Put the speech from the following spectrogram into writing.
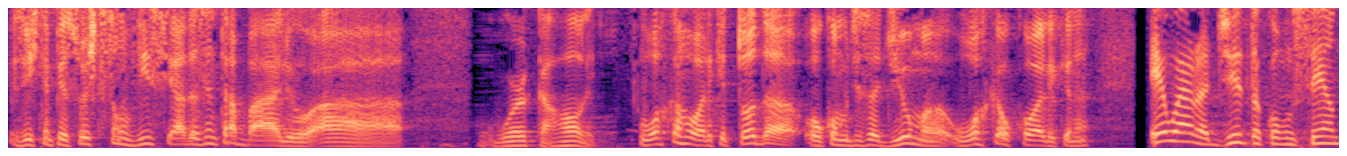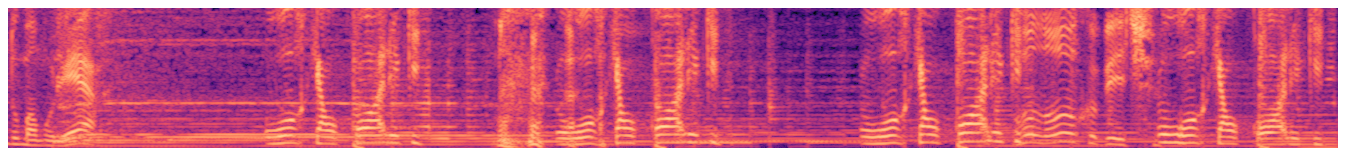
Existem pessoas que são viciadas em trabalho. A Workaholic. workaholic, toda, ou como diz a Dilma, workaholic, né? Eu era dita como sendo uma mulher workaholic, workaholic, workaholic, Ô louco, bicho. workaholic.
